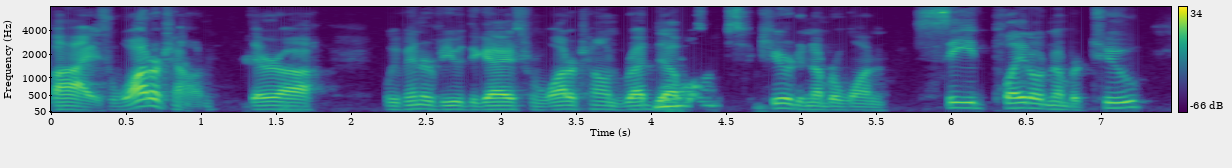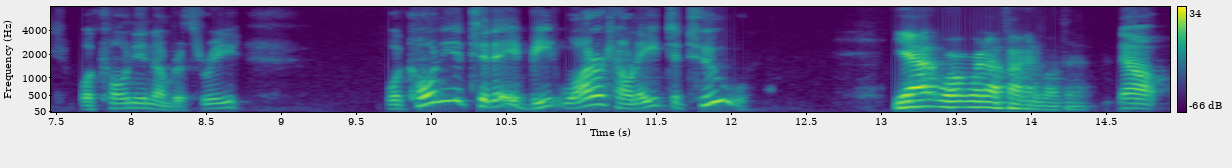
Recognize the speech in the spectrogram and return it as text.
buys. Watertown, they're uh, we've interviewed the guys from Watertown Red Devils, yeah. secured a number one seed. Plato number two, Waconia number three. Waconia today beat Watertown eight to two. Yeah, we're, we're not talking about that. Now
